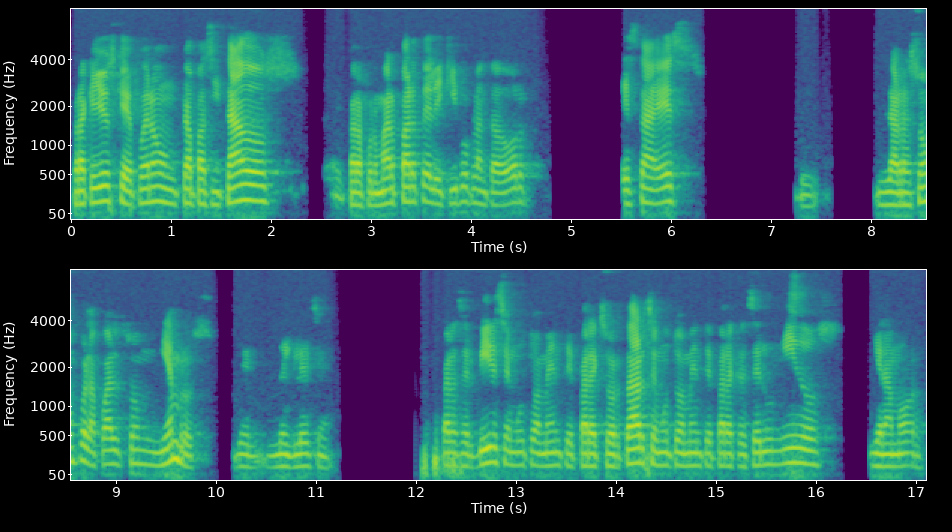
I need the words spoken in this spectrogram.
Para aquellos que fueron capacitados para formar parte del equipo plantador, esta es la razón por la cual son miembros de la iglesia, para servirse mutuamente, para exhortarse mutuamente, para crecer unidos y en amor.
